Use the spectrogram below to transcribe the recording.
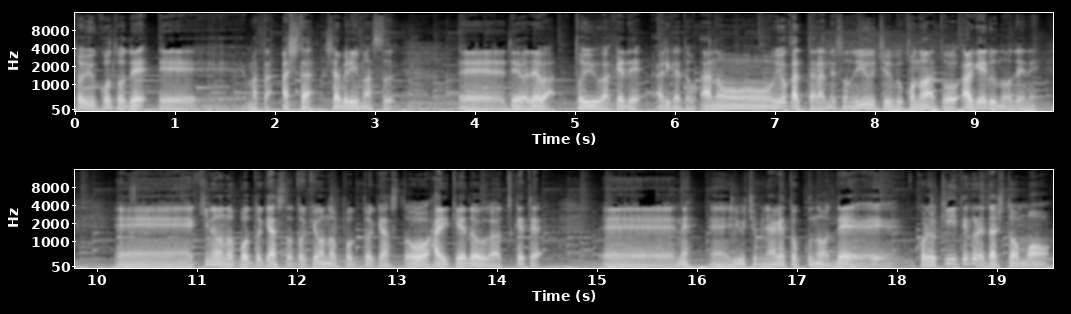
ということで、えー、また明日喋ります。えー、ではでは、というわけでありがとう。あのー、よかったらね、その YouTube この後上げるのでね、えー、昨日のポッドキャストと今日のポッドキャストを背景動画をつけて、えー、ね、え YouTube に上げとくので、これを聞いてくれた人も、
